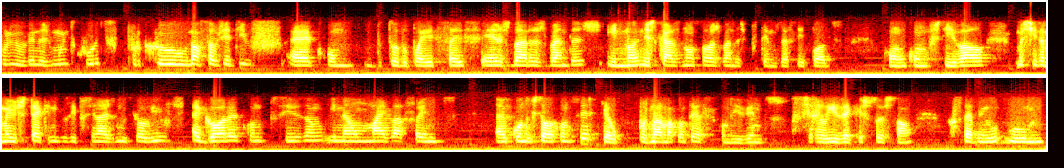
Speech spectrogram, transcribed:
período de vendas muito curto, porque o nosso objetivo, é, como de todo o Play It Safe, é ajudar as bandas, e no, neste caso não só as bandas, porque temos essa hipótese com, com o festival, mas sim também os técnicos e profissionais de música ao vivo, agora, quando precisam, e não mais à frente, uh, quando o festival acontecer, que é o que por norma acontece quando o evento se realiza, é que as pessoas são, recebem o, o,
